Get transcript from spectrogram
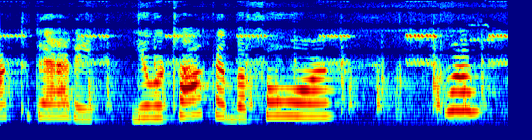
Talk to Daddy. You were talking before. Come on.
